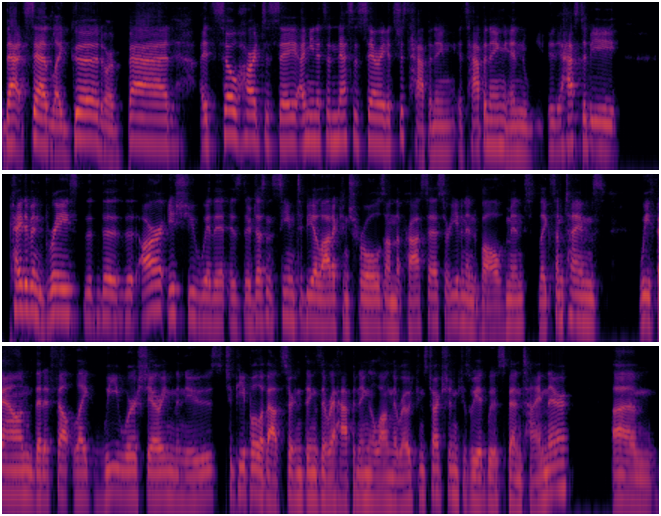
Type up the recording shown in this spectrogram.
that said like good or bad it's so hard to say. I mean it's a necessary it's just happening. It's happening and it has to be kind of embraced. The, the the our issue with it is there doesn't seem to be a lot of controls on the process or even involvement. Like sometimes we found that it felt like we were sharing the news to people about certain things that were happening along the road construction because we had would spend time there. Um,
